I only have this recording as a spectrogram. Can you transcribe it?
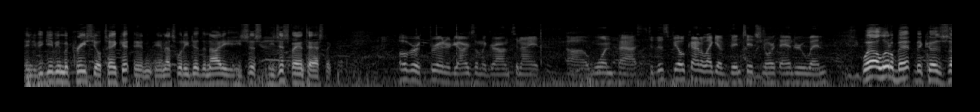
And if you give him a crease, he'll take it. And, and that's what he did tonight. He, he's just he's just fantastic over 300 yards on the ground tonight, uh, one pass. Did this feel kind of like a vintage North Andrew win? Well, a little bit because uh,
